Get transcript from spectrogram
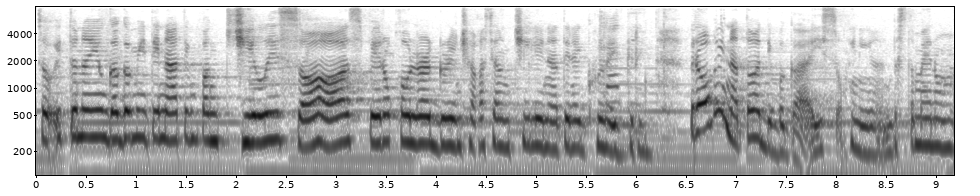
So, ito na yung gagamitin natin pang chili sauce. Pero color green siya kasi ang chili natin ay kulay green. Pero okay na to, di ba guys? Okay na yan. Basta mayroong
